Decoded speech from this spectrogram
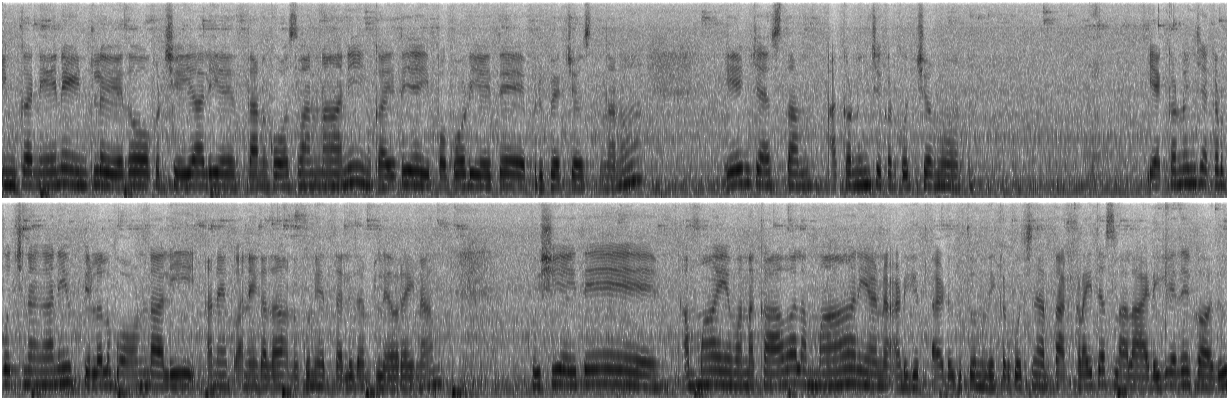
ఇంకా నేనే ఇంట్లో ఏదో ఒకటి చేయాలి తన కోసం అన్నా అని ఇంకైతే అయితే ఈ పకోడీ అయితే ప్రిపేర్ చేస్తున్నాను. ఏం చేస్తాం? అక్కడ నుంచి ఇక్కడికి వచ్చాము. ఎక్కడి నుంచి ఎక్కడికి వచ్చినా కానీ పిల్లలు బాగుండాలి అనే అనే కదా అనుకునే తల్లిదండ్రులు ఎవరైనా. ఖుషి అయితే అమ్మ ఏమన్నా కావాలమ్మా? అని అడిగి అడుగుతుంది ఇక్కడికి వచ్చిన తర్వాత. అక్కడైతే అసలు అలా అడిగేదే కాదు.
